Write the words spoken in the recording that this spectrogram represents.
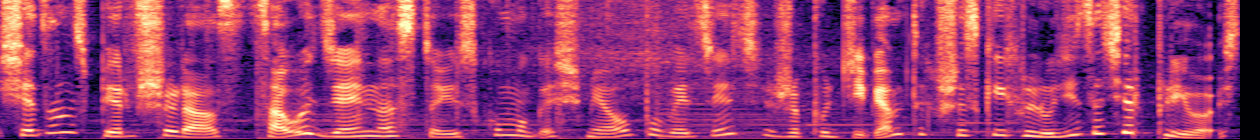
Siedząc pierwszy raz cały dzień na stoisku, mogę śmiało powiedzieć, że podziwiam tych wszystkich ludzi za cierpliwość.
